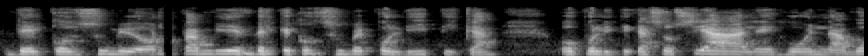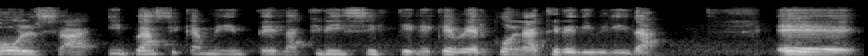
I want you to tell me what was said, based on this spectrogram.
del consumidor también, del que consume política o políticas sociales o en la bolsa. Y básicamente la crisis tiene que ver con la credibilidad. Eh,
